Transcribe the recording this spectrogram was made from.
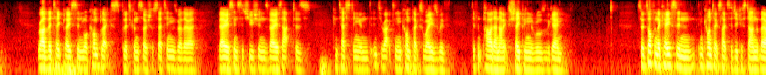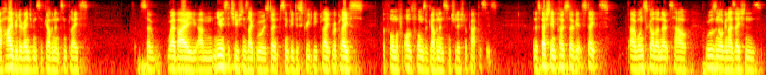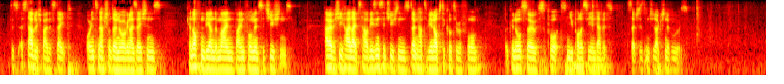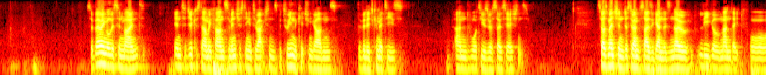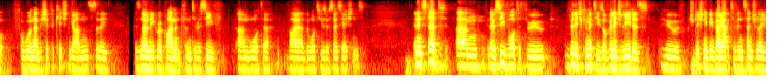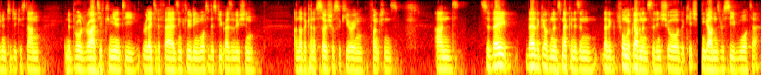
Rather, they take place in more complex political and social settings where there are various institutions, various actors contesting and interacting in complex ways with different power dynamics shaping the rules of the game. So it's often the case in, in contexts like Tajikistan that there are hybrid arrangements of governance in place. So whereby um, new institutions like WUAS don't simply discreetly play, replace the form of old forms of governance and traditional practices. And especially in post-Soviet states, uh, one scholar notes how rules and organizations established by the state or international donor organizations can often be undermined by informal institutions. However, she highlights how these institutions don't have to be an obstacle to reform, but can also support new policy endeavors, such as the introduction of WUAS. So bearing all this in mind, in Tajikistan we found some interesting interactions between the kitchen gardens, the village committees, and water user associations. So as mentioned, just to emphasize again, there's no legal mandate for, for WUA membership for kitchen gardens, so they, there's no legal requirement for them to receive um, water via the water user associations. And instead, um, they receive water through village committees or village leaders who have traditionally been very active in Central Asia and Tajikistan in a broad variety of community-related affairs, including water dispute resolution and other kind of social securing functions. And so they they're the governance mechanism, they're the form of governance that ensure that kitchen gardens receive water.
